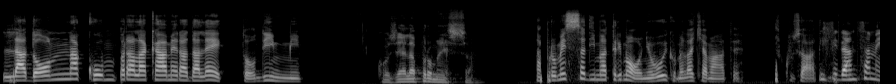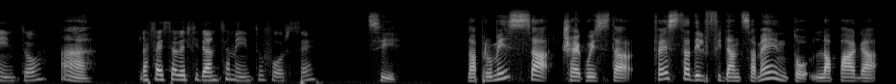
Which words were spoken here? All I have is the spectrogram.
La donna compra la camera da letto, dimmi. Cos'è la promessa? La promessa di matrimonio, voi come la chiamate? Scusate. Il fidanzamento? Ah. La festa del fidanzamento, forse? Sì. La promessa, cioè questa festa del fidanzamento, la paga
